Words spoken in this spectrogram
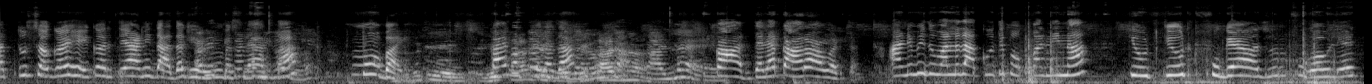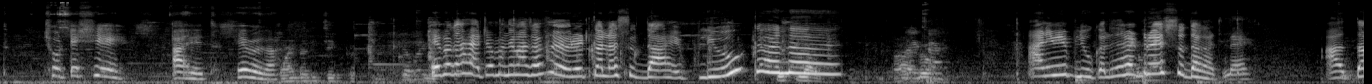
आतू सगळं हे करते आणि दादा घेऊन बसलाय आता. मोबाईल. काय बघतोय दादा? कार त्याला कार आवडतात. आणि मी तुम्हाला दाखवते पप्पांनी ना क्यूट क्यूट फुगे अजून फुगवलेत. छोटेसे आहेत. हे बघा. चेक कर. हे बघा ह्याच्यामध्ये माझा फेवरेट कलर सुद्धा आहे. ब्ल्यू कलर आणि मी ब्ल्यू कलरचा ड्रेस सुद्धा घातलाय. आता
